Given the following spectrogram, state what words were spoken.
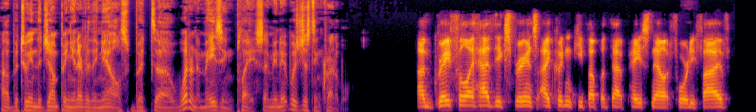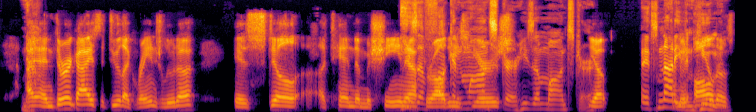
uh, between the jumping and everything else. But uh, what an amazing place! I mean, it was just incredible. I'm grateful I had the experience. I couldn't keep up with that pace now at 45. No. I, and there are guys that do like Range Luda is still a tandem machine He's after all these monster. years. He's a monster. Yep. It's not I even mean, human. Those,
